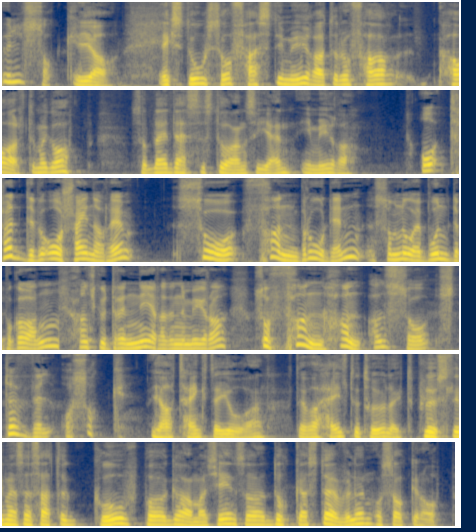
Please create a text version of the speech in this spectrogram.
ullsokk. Ja. Jeg sto så fast i myra at da far halte meg opp, så ble disse stående igjen i myra. Og 30 år seinere så fant bror din, som nå er bonde på gården, han skulle drenere denne myra, så fant han altså støvel og sokk. Ja, tenk det gjorde han. Det var helt utrolig. Plutselig mens han satt og grov på gravemaskin, så dukka støvelen og sokken opp.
